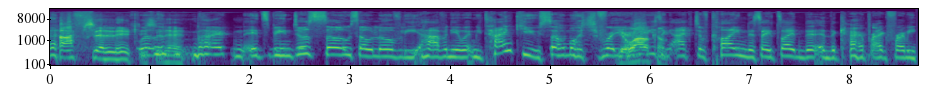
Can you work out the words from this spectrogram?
Absolutely, Well. Martin, it's been just so so lovely having you with me. Thank you so much for your amazing welcome. act of kindness outside in the in the car park for me.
